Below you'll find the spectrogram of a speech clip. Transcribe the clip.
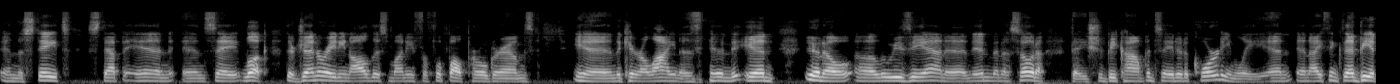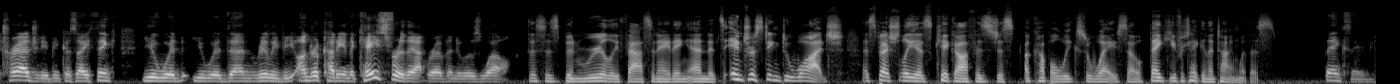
and the states step in and say, look, they're generating all this money for football programs in the Carolinas and in you know uh, Louisiana and in Minnesota, they should be compensated accordingly. And and I think that'd be a tragedy because I think you would you would then really be undercutting the case for that revenue as well. This has been really fascinating and it's interesting to watch, especially as kickoff is just a couple weeks away. So thank you for taking the time with us. Thanks, Amy.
